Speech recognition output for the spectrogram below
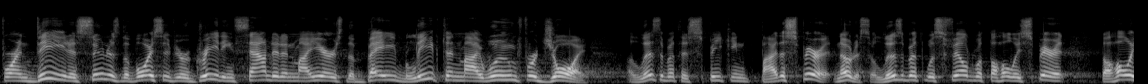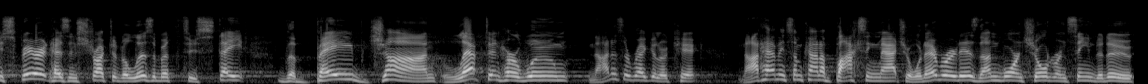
For indeed, as soon as the voice of your greeting sounded in my ears, the babe leaped in my womb for joy. Elizabeth is speaking by the Spirit. Notice, Elizabeth was filled with the Holy Spirit. The Holy Spirit has instructed Elizabeth to state the babe John leapt in her womb, not as a regular kick, not having some kind of boxing match or whatever it is the unborn children seem to do.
